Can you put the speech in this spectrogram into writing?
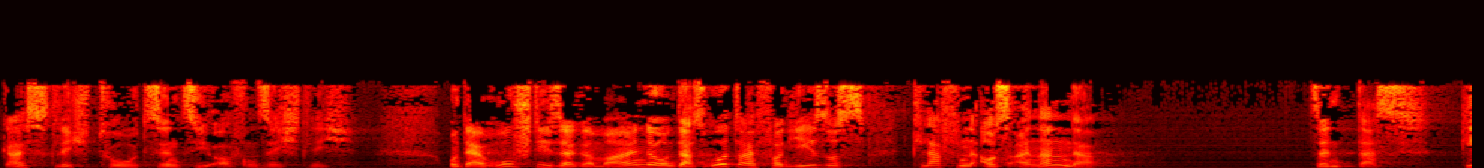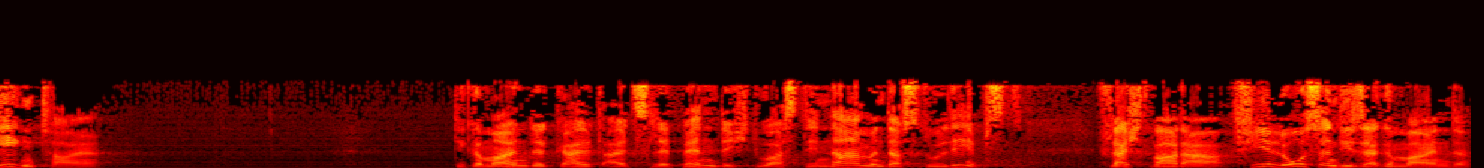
Geistlich tot sind sie offensichtlich. Und der Ruf dieser Gemeinde und das Urteil von Jesus klaffen auseinander, sind das Gegenteil. Die Gemeinde galt als lebendig. Du hast den Namen, dass du lebst. Vielleicht war da viel los in dieser Gemeinde.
